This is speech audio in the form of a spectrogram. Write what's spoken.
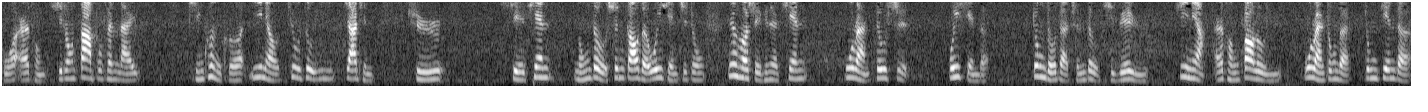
国儿童，其中大部分来贫困和医疗救助医家庭，处于血铅浓度升高的危险之中。任何水平的铅污染都是危险的，中毒的程度取决于剂量、儿童暴露于。污染中的中间的，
